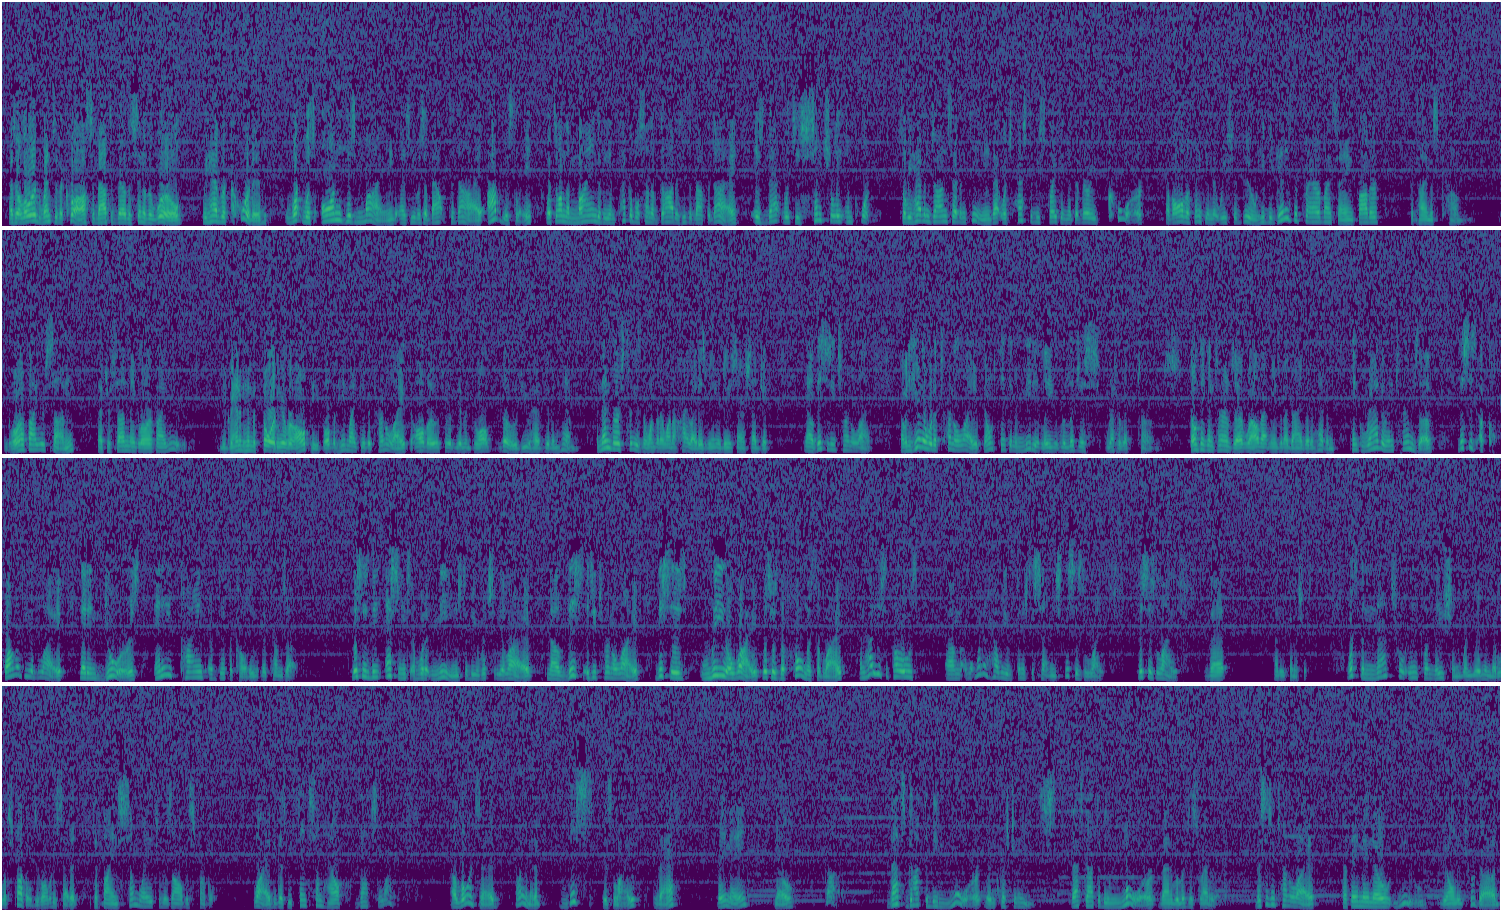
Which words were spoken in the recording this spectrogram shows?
As our Lord went to the cross about to bear the sin of the world, we have recorded what was on his mind as he was about to die. Obviously, what's on the mind of the impeccable Son of God as he's about to die is that which is centrally important. So we have in John 17 that which has to be striking at the very core of all the thinking that we should do. He begins the prayer by saying, Father, the time has come. Glorify your Son, that your Son may glorify you. You granted him authority over all people, that he might give eternal life to all those who have given to all those you have given him. And then verse 3 is the one that I want to highlight as we introduce our subject. Now, this is eternal life. Now, when you hear the word eternal life, don't think in immediately religious rhetoric terms. Don't think in terms of, well, that means when I die I go to heaven. Think rather in terms of, this is a quality of life that endures any kind of difficulty that comes up. This is the essence of what it means to be richly alive. Now, this is eternal life. This is real life. This is the fullness of life. And how do you suppose, um, I wonder how we would finish the sentence. This is life. This is life that, how do you finish it? What's the natural inclination when you're in the middle of struggles? You've already said it, to find some way to resolve the struggle. Why? Because we think somehow that's life. Our Lord said, wait a minute, this is life, that they may know God. That's got to be more than Christianese. That's got to be more than religious rhetoric. This is eternal life, that they may know you, the only true God,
